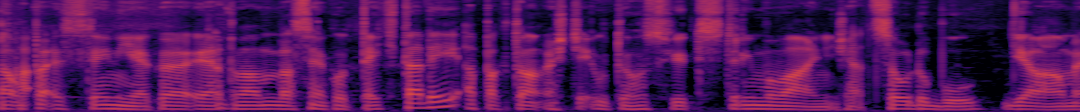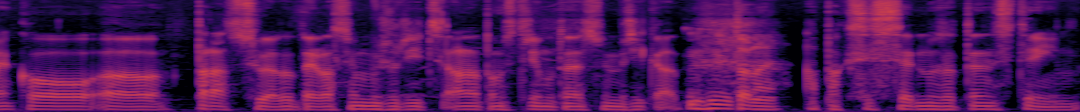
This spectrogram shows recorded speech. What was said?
No, úplně stejný, jako já to mám vlastně jako teď tady a pak to mám ještě i u toho svít streamování, že já celou dobu dělám jako uh, pracuji, já to tady vlastně můžu říct, ale na tom streamu to nesmím říkat. Mhm, to ne. A pak si sednu za ten stream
